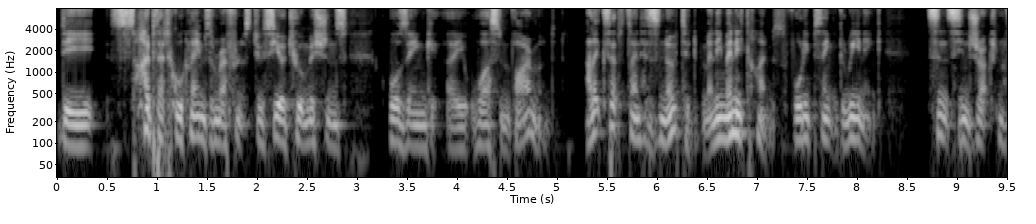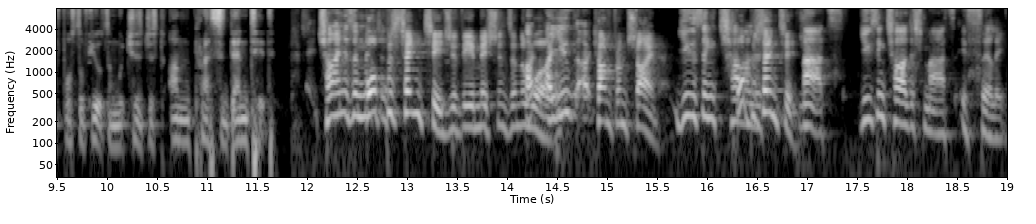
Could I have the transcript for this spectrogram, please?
the hypothetical claims in reference to CO2 emissions causing a worse environment. Alex Epstein has noted many, many times 40% greening since the introduction of fossil fuels, and which is just unprecedented. China's emissions. What emissions. percentage of the emissions in the Are- are world you- are- come from China? using childish what percentage? maths, using childish maths is silly.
